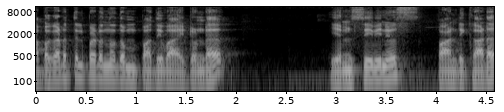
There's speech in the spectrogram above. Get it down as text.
അപകടത്തിൽപ്പെടുന്നതും പതിവായിട്ടുണ്ട്. M C V news Pandikkad.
